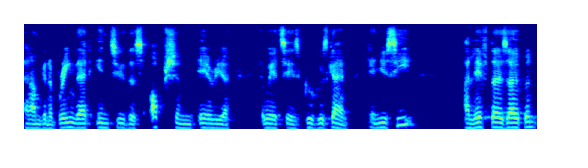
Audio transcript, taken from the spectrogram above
And I'm going to bring that into this option area where it says Google's game. Can you see I left those open.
